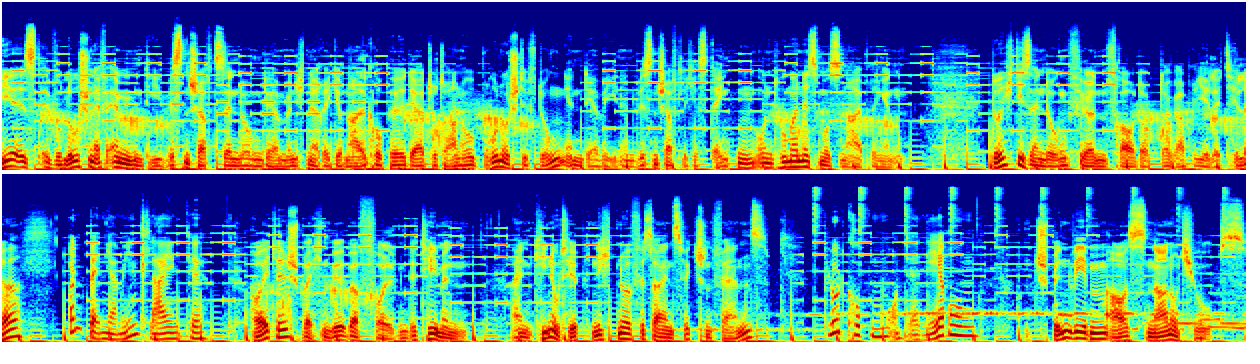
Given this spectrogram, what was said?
Hier ist Evolution FM, die Wissenschaftssendung der Münchner Regionalgruppe der Giordano Bruno Stiftung, in der wir Ihnen wissenschaftliches Denken und Humanismus nahebringen. Durch die Sendung führen Frau Dr. Gabriele Tiller und Benjamin Kleinke. Heute sprechen wir über folgende Themen. Ein Kinotipp nicht nur für Science-Fiction-Fans. Blutgruppen und Ernährung. Und Spinnweben aus Nanotubes.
